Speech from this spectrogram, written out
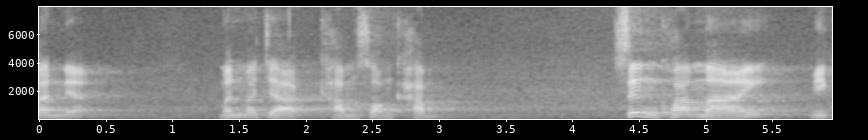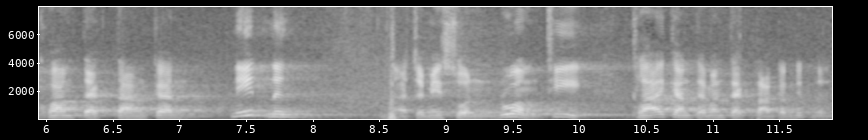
มันเนี่ยมันมาจากคำสองคำซึ่งความหมายมีความแตกต่างกันนิดหนึ่งอาจจะมีส่วนร่วมที่ คล้ายกันแต่มันแตกต่างกันนิดหนึ่ง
